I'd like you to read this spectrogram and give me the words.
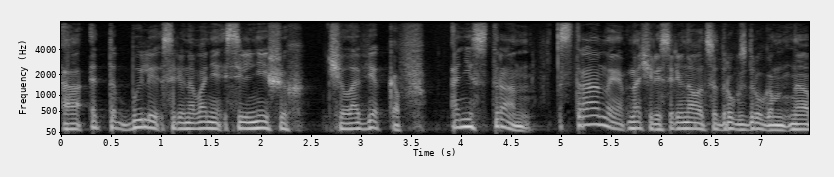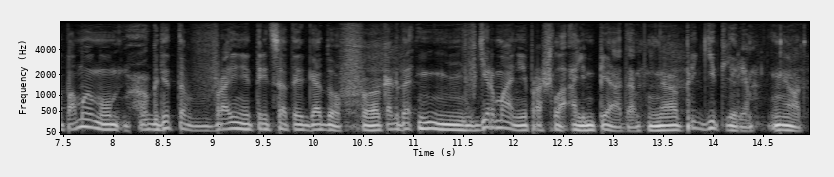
А это были соревнования сильнейших человеков, а не стран страны начали соревноваться друг с другом, э, по-моему, где-то в районе 30-х годов, э, когда в Германии прошла Олимпиада э, при Гитлере. Вот.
